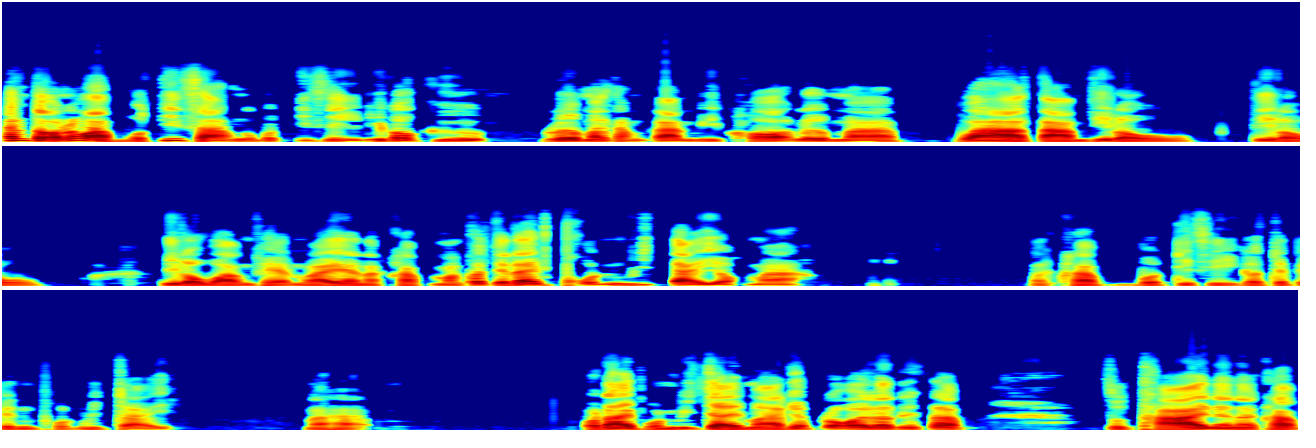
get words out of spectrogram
ขั้นตอนระหว่างบทที่3กับบทที่4นี่ก็คือเริ่มมาทำการวิเคราะห์ เริ่มมาว่าตามที่เราที่เราที่เราวางแผนไว้นะครับ มันก็จะได้ผลวิจัยออกมานะครับ บทที่4ก็จะเป็นผลวิจัยนะครับพอได้ผลวิจัยมาเรียบร้อยแล้วนะครับ สุดท้ายเนี่ยนะครับ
